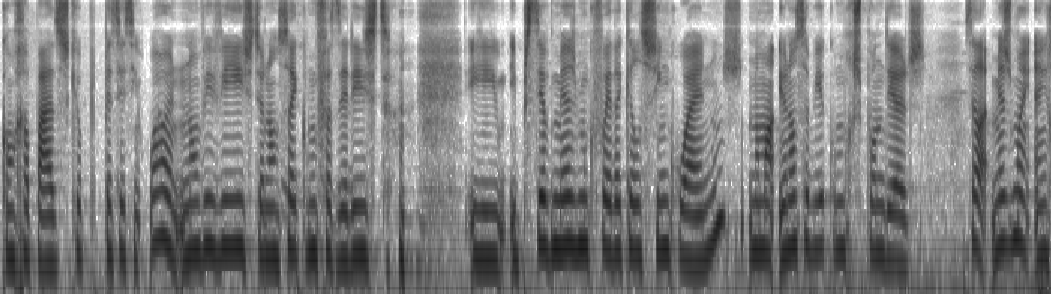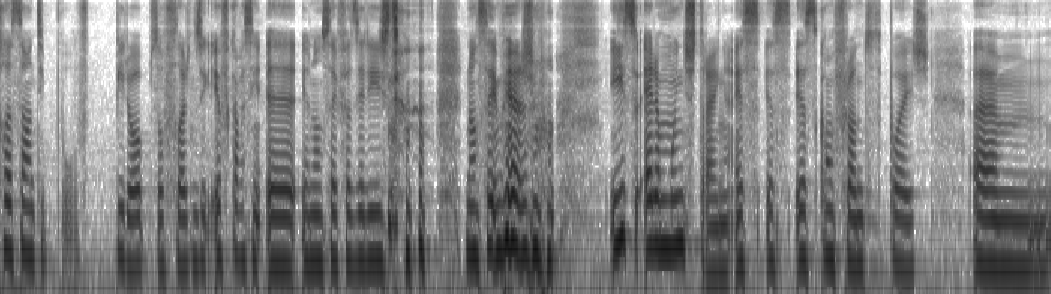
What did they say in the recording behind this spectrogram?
com rapazes que eu pensei assim: uau, não vivi isto, eu não sei como fazer isto. e, e, percebo mesmo que foi daqueles cinco anos, eu não sabia como responder, sei lá, mesmo em, em relação a tipo piropos ou flores, eu ficava assim, uh, eu não sei fazer isto, não sei mesmo. Isso era muito estranho, esse, esse, esse confronto depois. Um,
